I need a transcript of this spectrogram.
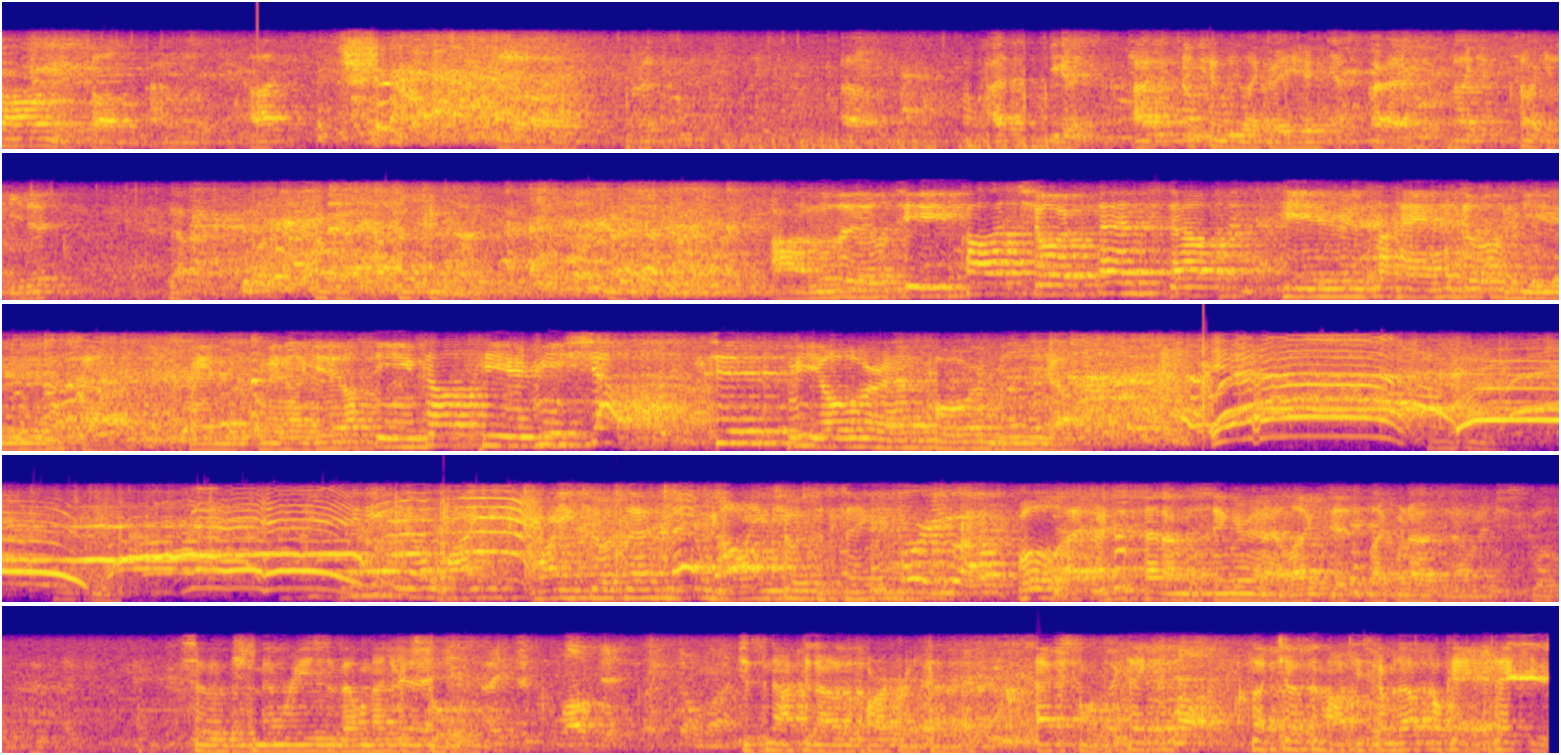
song is called I'm a Little Too Hot. so, um, I, you guys, I, it's going to be like right here. Yeah. All right. So I, so I can eat it. Yeah. Okay. That's good. That's good. Right. I'm a little teapot, short and stout. Here is my handle, here is my spout. When, when I get all steamed up, hear me shout. Tip me over and said I'm a singer and I liked it, like when I was in elementary school. Like, So just memories of elementary school. I just loved it like, so much. Just knocked it out of the park right there. Excellent. Thank you. Like Justin he's coming up? Okay, thank you.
